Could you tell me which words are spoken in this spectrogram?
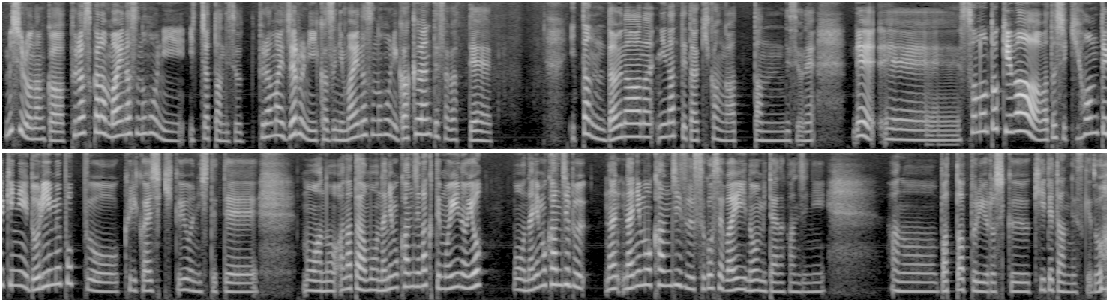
むしろなんかプラスからマイナスの方に行っちゃったんですよ。プラマイゼロに行かずにマイナスの方にガクンって下がって一旦ダウナーになってた期間があったんですよね。で、えーその時は私基本的にドリームポップを繰り返し聞くようにしててもうあのあなたはもう何も感じなくてもいいのよ。もう何も感じぶ何も感じず過ごせばいいのみたいな感じにあのバッドアップルよろしく聞いてたんですけど。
